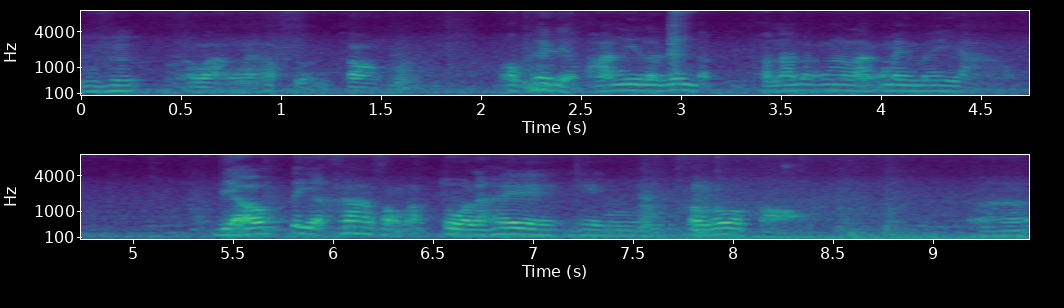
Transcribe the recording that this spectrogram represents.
อือฮึระวังนะครับส่วนกล้อง โอเค เดี๋ยวพาร์ทนี้เราเล่นแบบพาร์ทน่ารักน่ารักไม่ไม่ยาว เดี๋ยวเตี่ยค่าสองรับตัวแล้วให้เฮงโซโล่ต่ออ่าฮะ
